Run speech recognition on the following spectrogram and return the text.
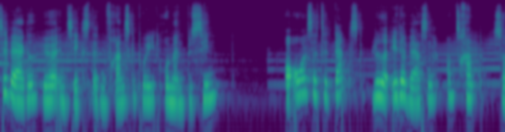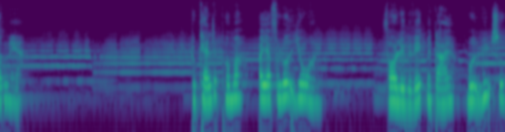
Til værket hører en tekst af den franske poet Romain Bussin, og oversat til dansk lyder et af versene omtrent sådan her. Du kaldte på mig, og jeg forlod jorden – for at løbe væk med dig mod lyset.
